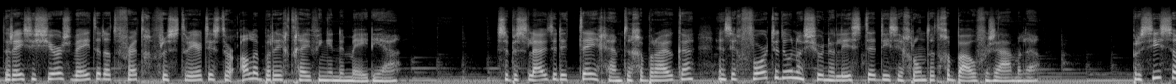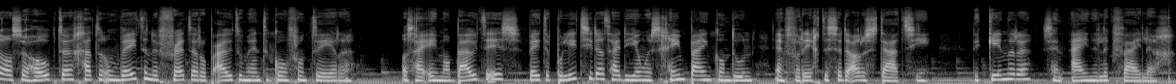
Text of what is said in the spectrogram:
De rechercheurs weten dat Fred gefrustreerd is door alle berichtgeving in de media. Ze besluiten dit tegen hem te gebruiken en zich voor te doen als journalisten die zich rond het gebouw verzamelen. Precies zoals ze hoopten, gaat een onwetende Fred erop uit om hen te confronteren. Als hij eenmaal buiten is, weet de politie dat hij de jongens geen pijn kan doen en verrichten ze de arrestatie. De kinderen zijn eindelijk veilig.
